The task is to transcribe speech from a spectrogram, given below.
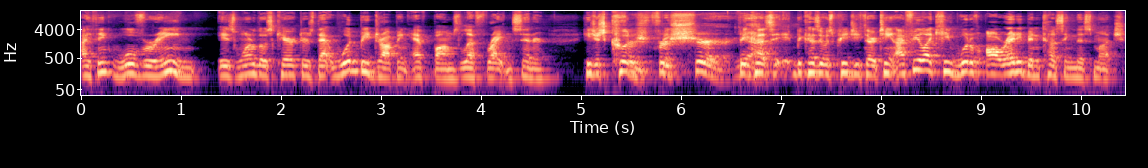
I think Wolverine is one of those characters that would be dropping F bombs left, right, and center. He just couldn't for be- sure. because yeah. because it was PG thirteen. I feel like he would have already been cussing this much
